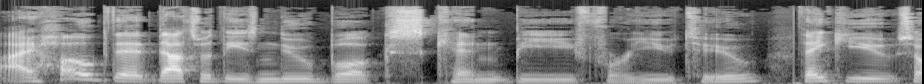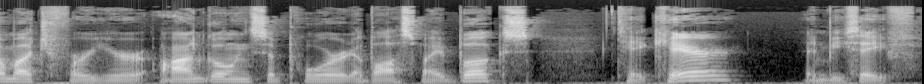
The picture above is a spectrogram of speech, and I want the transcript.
I hope that that's what these new books can be for you too. Thank you so much for your ongoing support of Boss Fight Books. Take care and be safe.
